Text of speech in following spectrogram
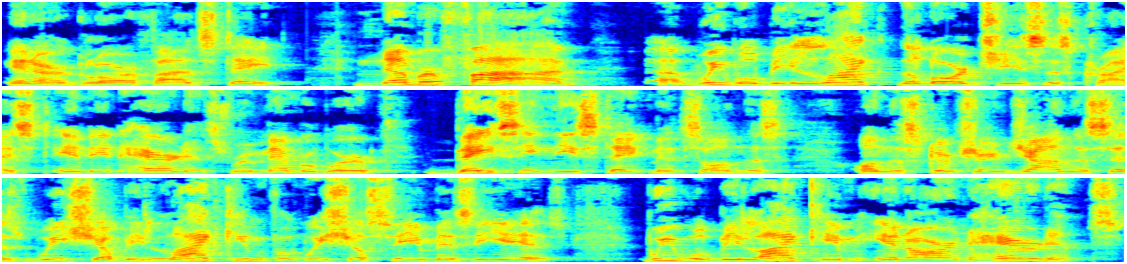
in our glorified state. Number five, uh, we will be like the Lord Jesus Christ in inheritance. Remember, we're basing these statements on this on the scripture in John that says, We shall be like him, for we shall see him as he is. We will be like him in our inheritance.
